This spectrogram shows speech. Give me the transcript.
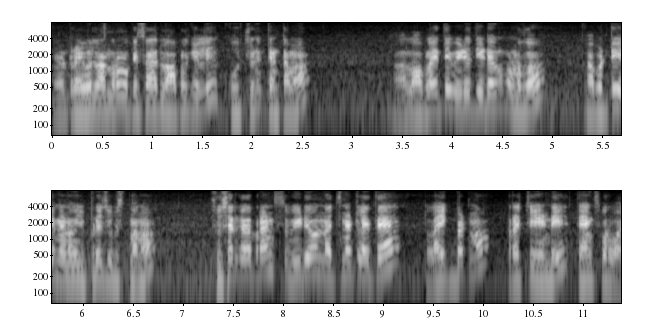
మేము డ్రైవర్లు అందరం ఒకేసారి లోపలికి వెళ్ళి కూర్చొని తింటాము. లోపల అయితే వీడియో తీయడానికి ఉండదు. కాబట్టి నేను ఇప్పుడే చూపిస్తున్నాను. చూశారు కదా ఫ్రెండ్స్? వీడియో నచ్చినట్లయితే లైక్ బటన్ ప్రెస్ చేయండి. Thanks for watching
